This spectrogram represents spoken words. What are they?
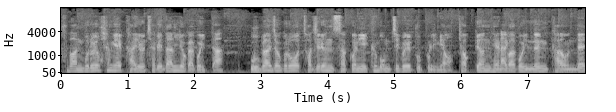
후반부를 향해 가열차게 달려가고 있다. 우발적으로 저지른 사건이 그 몸집을 부풀리며 격변해 나가고 있는 가운데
